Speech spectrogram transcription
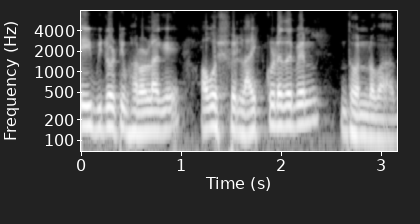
এই ভিডিওটি ভালো লাগে, অবশ্যই লাইক করে দেবেন। ধন্যবাদ।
